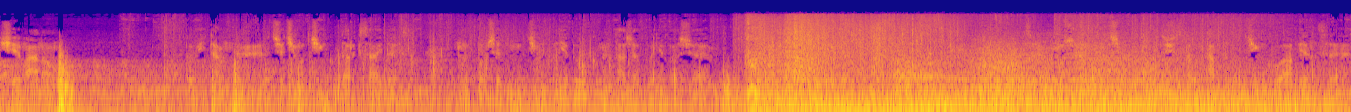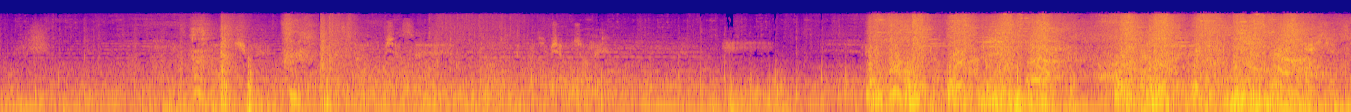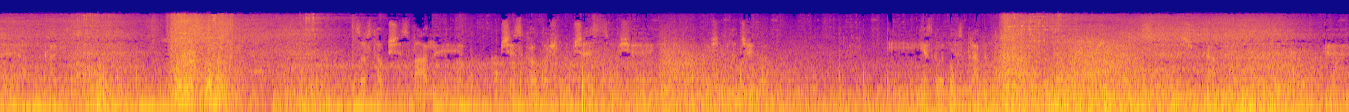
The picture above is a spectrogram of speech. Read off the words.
Siemano. Witam w trzecim odcinku Darksiders. W poprzednim odcinku nie było komentarza, ponieważ może co się stało w tamtym odcinku, a więc e, został przyzwany przez kogoś lub przez coś, e, nie wiadomo właśnie dlaczego. I niezgodnie z prawem e, szukamy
